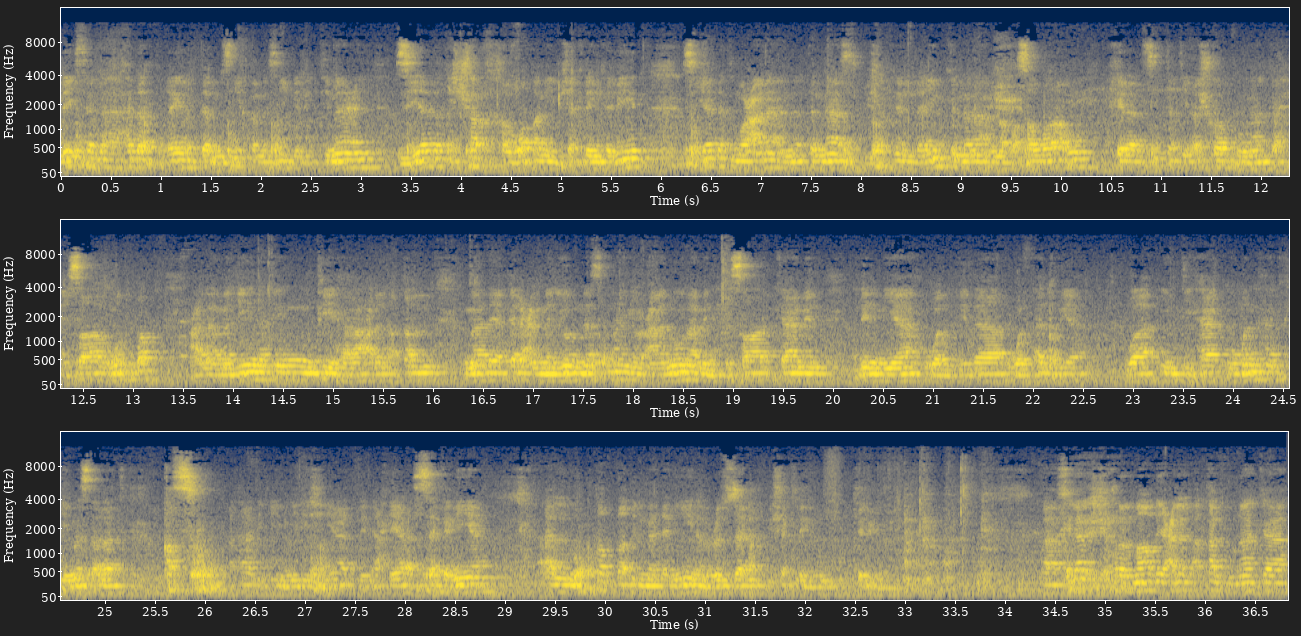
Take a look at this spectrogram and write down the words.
ليس لها هدف غير تمزيق النسيج الاجتماعي، زيادة الشرخ الوطني بشكل كبير، زيادة معاناة الناس بشكل لا يمكن لنا أن نتصوره. خلال ستة أشهر هناك حصار مطلق على مدينة فيها على الأقل ما لا يقل عن مليون نسمة يعانون من حصار كامل للمياه والغذاء والأدوية وانتهاك ممنهج في مسألة قصف هذه الميليشيات للأحياء السكنية المكتظة بالمدنيين العزل بشكل كبير. خلال الشهر الماضي على الأقل هناك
